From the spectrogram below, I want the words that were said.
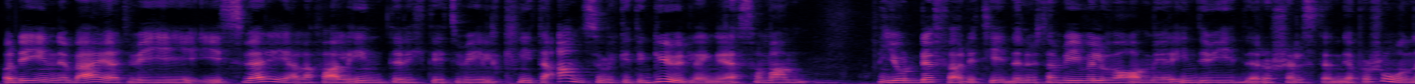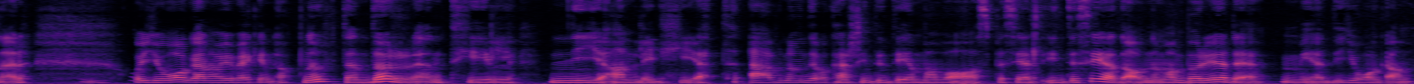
Och det innebär ju att vi i Sverige i alla fall inte riktigt vill knyta an så mycket till Gud längre som man gjorde förr i tiden, utan vi vill vara mer individer och självständiga personer. Och yogan har ju verkligen öppnat upp den dörren till nyandlighet, även om det var kanske inte det man var speciellt intresserad av när man började med yogan.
